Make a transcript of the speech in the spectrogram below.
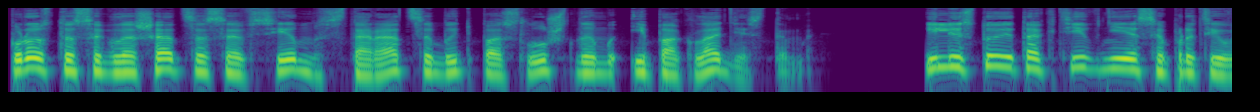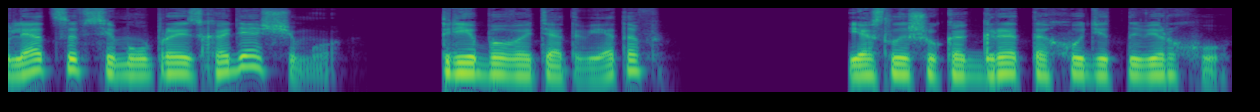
Просто соглашаться со всем, стараться быть послушным и покладистым? Или стоит активнее сопротивляться всему происходящему? Требовать ответов? Я слышу, как Грета ходит наверху,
